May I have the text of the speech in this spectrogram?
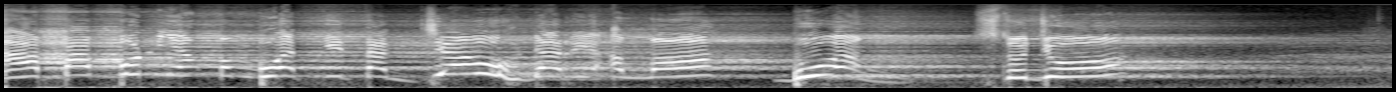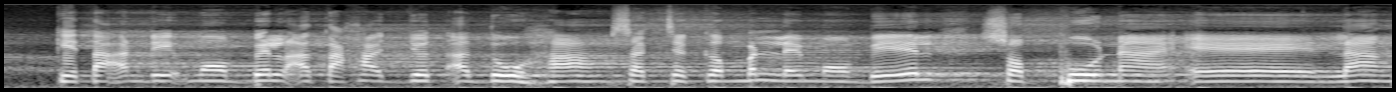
Apa pun yang membuat kita jauh dari Allah, buang. Setuju? Kita andik mobil atahajud aduha saja kembali mobil sopuna elang.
